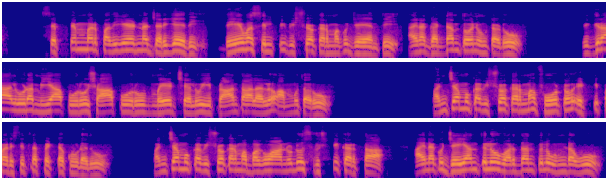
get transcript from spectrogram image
సెప్టెంబర్ పదిహేడున జరిగేది దేవశిల్పి విశ్వకర్మకు జయంతి. ఆయన గడ్డంతో ఉంటాడు. విగ్రహాలు కూడా మియాపూరు షాపూరు మేడ్చలు ఈ ప్రాంతాలలో అమ్ముతారు. పంచముఖ విశ్వకర్మ ఫోటో ఎట్టి పరిస్థితుల్లో పెట్టకూడదు. పంచముఖ విశ్వకర్మ భగవానుడు సృష్టికర్త. ఆయనకు జయంతులు వర్ధంతులు ఉండవు.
